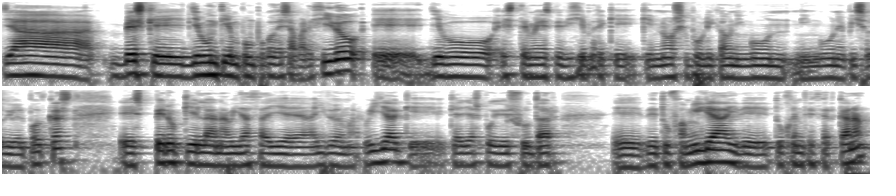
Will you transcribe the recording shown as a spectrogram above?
Ya ves que llevo un tiempo un poco desaparecido. Eh, llevo este mes de diciembre que, no se ha publicado ningún, ningún episodio del podcast. espero que la Navidad haya ido de maravilla, que, que hayas podido disfrutar eh, de tu familia y de tu gente cercana.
